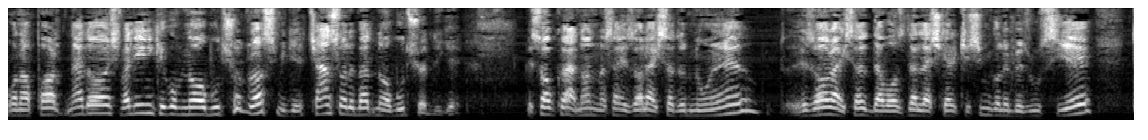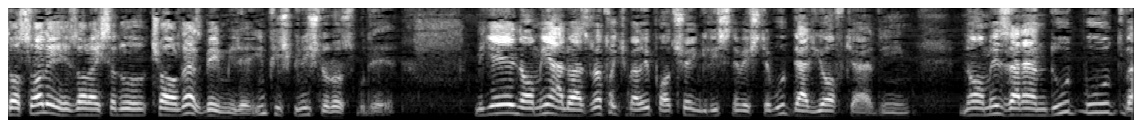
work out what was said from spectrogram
بناپارت نداشت ولی اینی که گفت نابود شد راست میگه. چند سال بعد نابود شد دیگه. حساب که الان مثلا 1809 1812 لشکر کشی می‌کنه به روسیه. تا سال 1814 از بین میره. این پیش بینیش درست بوده. میگه نامه اعلی حضرت که برای پادشاه انگلیس نوشته بود دریافت کردیم. نامه زرندود بود و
